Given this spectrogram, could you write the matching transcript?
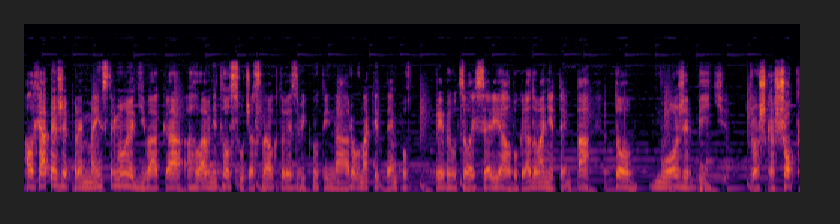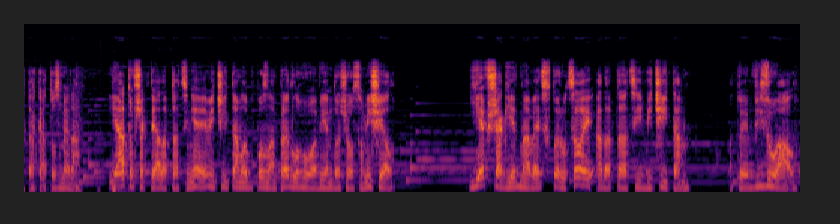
Ale chápem, že pre mainstreamového diváka, hlavne toho súčasného, ktorý je zvyknutý na rovnaké tempo v priebehu celej série alebo gradovanie tempa, to môže byť troška šok takáto zmena. Ja to však tej adaptácii nevyčítam, lebo poznám predlohu a viem, do čoho som išiel. Je však jedna vec, ktorú celej adaptácii vyčítam. A to je vizuál.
